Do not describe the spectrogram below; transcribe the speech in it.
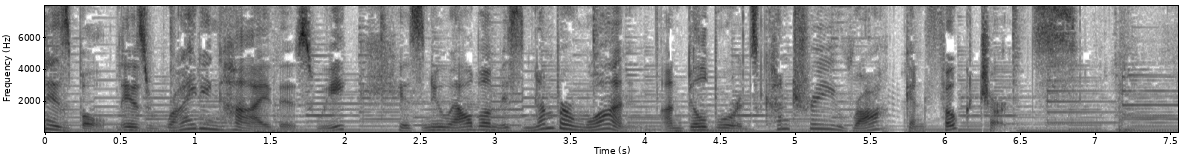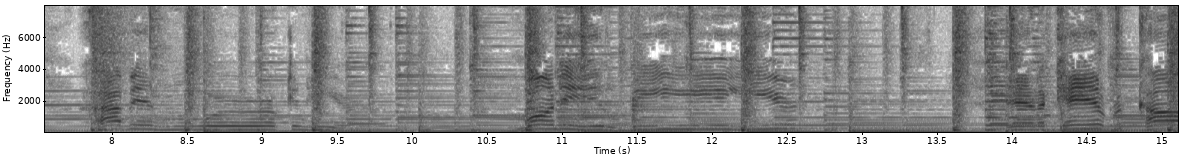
Isbell is riding high this week. His new album is number one on Billboard's country, rock, and folk charts. I've been working here. Monday it'll be a year. And I can't recall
